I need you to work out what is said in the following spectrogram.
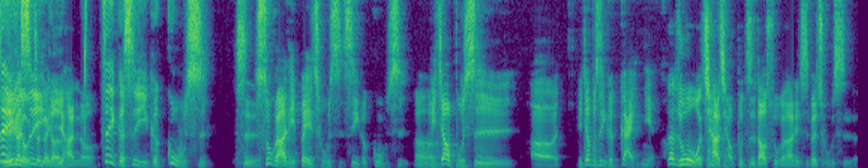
也有这个意涵哦。这个是一个故事，是苏格拉底被处死是一个故事，呃、比较不是呃，比较不是一个概念。那如果我恰巧不知道苏格拉底是被处死的？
